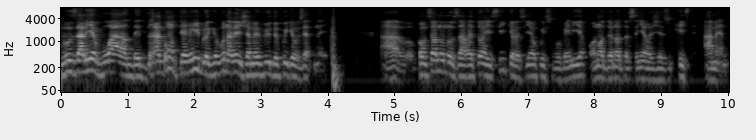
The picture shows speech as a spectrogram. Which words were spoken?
vous alliez voir des dragons terribles que vous n'avez jamais vus depuis que vous êtes né. Ah, comme ça, nous nous arrêtons ici. Que le Seigneur puisse vous bénir au nom de notre Seigneur Jésus-Christ. Amen.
